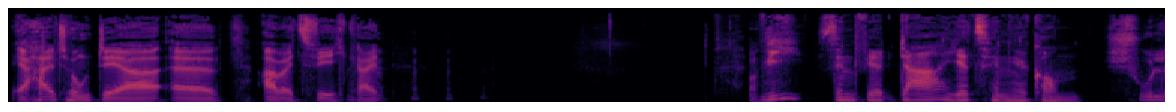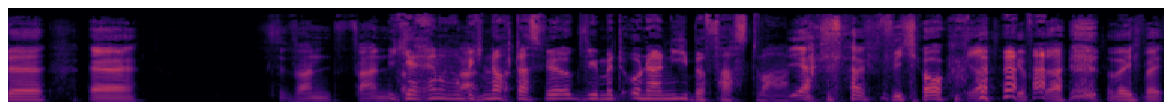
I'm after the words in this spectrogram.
Erhaltung der äh, Arbeitsfähigkeit. Wie sind wir da jetzt hingekommen? Schule, äh, wann, wann, Ich erinnere wann, mich noch, dass wir irgendwie mit Onanie befasst waren. Ja, das habe ich mich auch gerade gefragt. Aber ich weiß,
